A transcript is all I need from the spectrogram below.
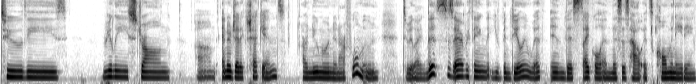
to these really strong, um, energetic check ins, our new moon and our full moon, to be like, this is everything that you've been dealing with in this cycle, and this is how it's culminating,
